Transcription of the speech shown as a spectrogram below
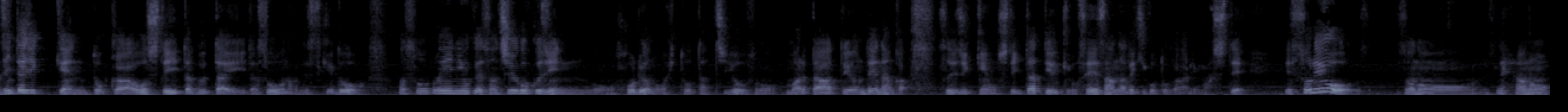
人体実験とかをしていた部隊だそうなんですけど、まあ、それにおけるその中国人の捕虜の人たちをそのマルターと呼んでなんかそういう実験をしていたっていう結構凄惨な出来事がありましてでそれをそのですねあの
